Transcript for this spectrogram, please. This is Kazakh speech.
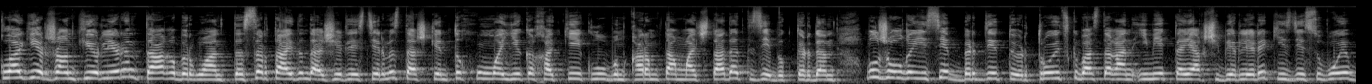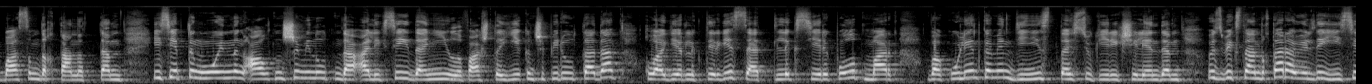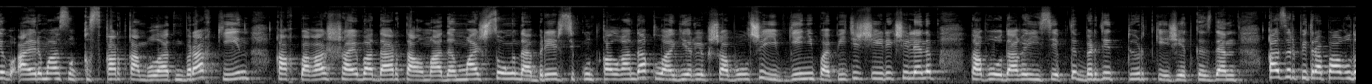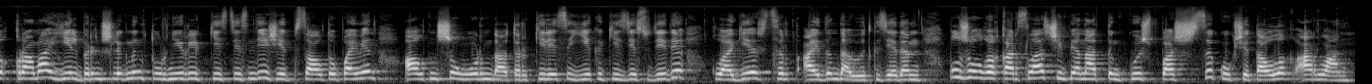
Құлагер жанкүйерлерін тағы бір қуантты. Сырт айдында жерлестеріміз Ташкенттік Хума 2 хоккей клубын қарымта матчта да тізе бүктірді. Бұл жолғы есеп 1-де 4. Троицкі бастаған имек таяқ шеберлері кездесу бойы басымдық танытты. Есептің ойынның 6 минутында Алексей Данилов ашты. Екінші периодта да құлагерліктерге сәттілік серік болып Марк Вакуленко мен Денис Тасюк ерекшеленді. Өзбекстандықтар әуелде есеп айырмасын қысқартқан болатын, бірақ кейін қақпаға шайба дарт алмады. Матч соңында бірер секунд қалғанда құлагерлік шабуылшы Евгений Папитич ерекшеленіп, таблодағы есепті бірде төртке жеткізді. Қазір Петропавлдық құрама ел біріншілігінің турнирлік кестесінде 76 ұпаймен 6 орында тұр. Келесі екі кездесуде де құлагер сырт айдында өткізеді. Бұл жолғы қарсылас чемпионаттың көш көшбасшысы көкшетаулық Арлан.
